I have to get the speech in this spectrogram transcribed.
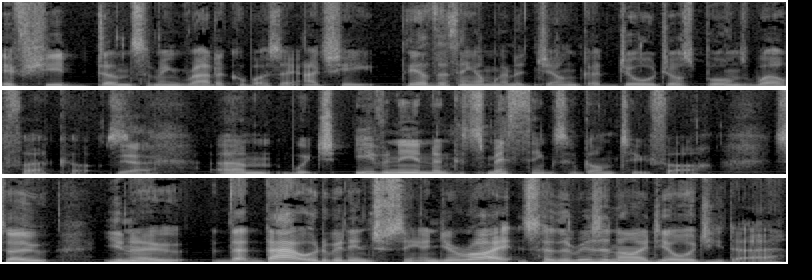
if she'd done something radical by saying, actually, the other thing I'm going to junk are George Osborne's welfare cuts Yeah. um, which even Iain Duncan Smith thinks have gone too far. So you know that that would have been interesting. And you're right. So there is an ideology there,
